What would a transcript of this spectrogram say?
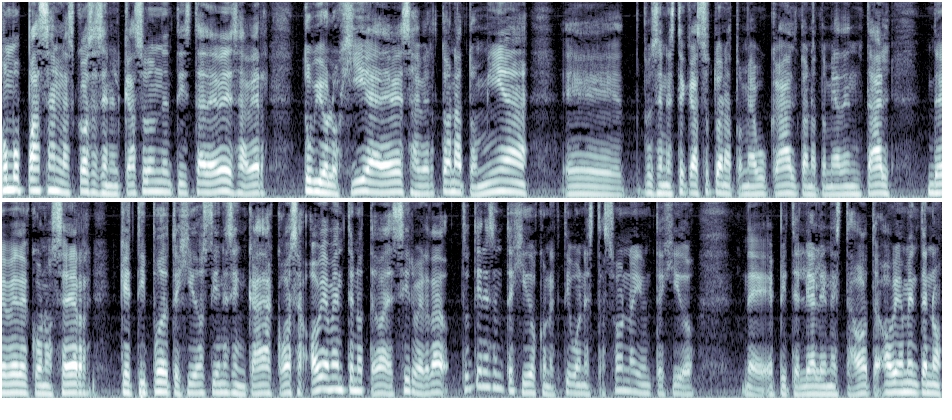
cómo pasan las cosas. En el caso de un dentista debe saber tu biología, debe saber tu anatomía, eh, pues en este caso tu anatomía bucal, tu anatomía dental, debe de conocer qué tipo de tejidos tienes en cada cosa. Obviamente no te va a decir, ¿verdad? Tú tienes un tejido conectivo en esta zona y un tejido eh, epitelial en esta otra. Obviamente no,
